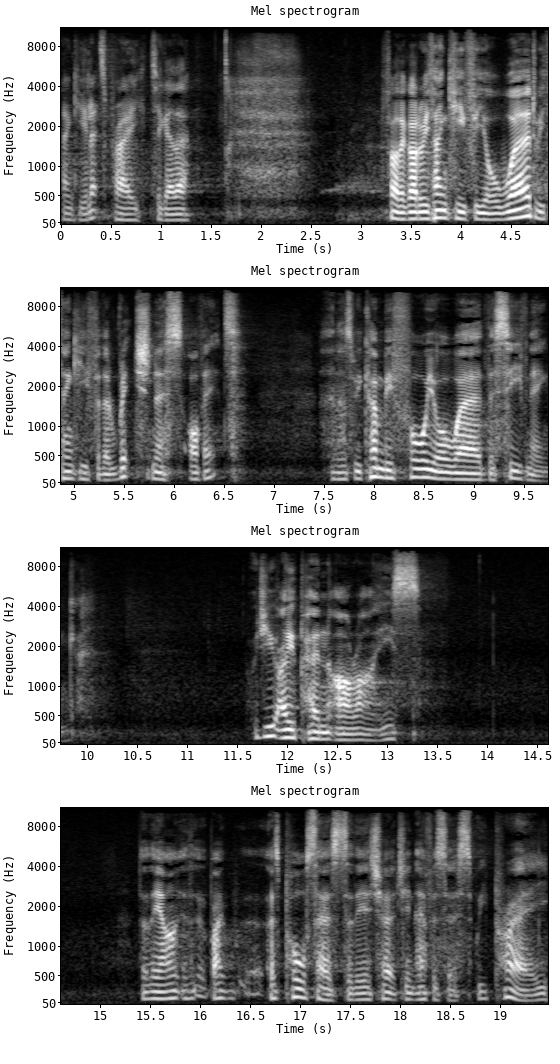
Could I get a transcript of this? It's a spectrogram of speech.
Thank you. Let's pray together. Father God, we thank you for your word. We thank you for the richness of it. And as we come before your word this evening, would you open our eyes? That they are, as Paul says to the church in Ephesus, we pray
